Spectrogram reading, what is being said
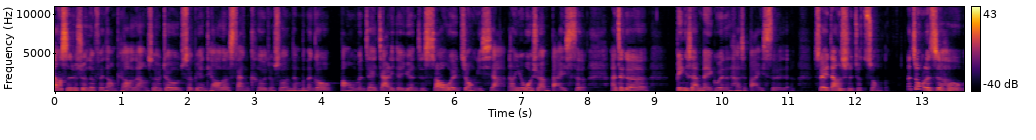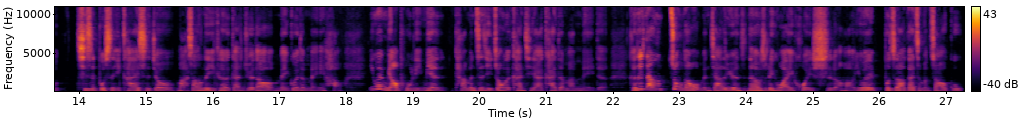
当时就觉得非常漂亮，所以就随便挑了三颗，就说能不能够帮我们在家里的院子稍微种一下。那因为我喜欢白色，那这个冰山玫瑰呢，它是白色的，所以当时就种了。那种了之后，其实不是一开始就马上立刻感觉到玫瑰的美好，因为苗圃里面他们自己种的看起来开得蛮美的，可是当种到我们家的院子，那又是另外一回事了哈，因为不知道该怎么照顾，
